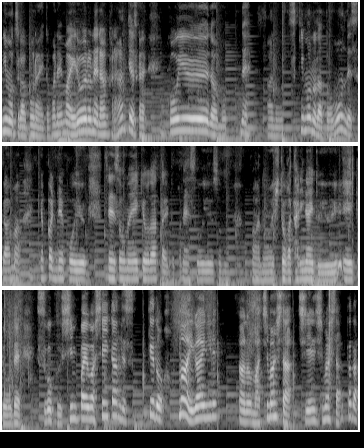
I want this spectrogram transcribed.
荷物が来ないとかね、まあ、いろいろね、なんか、なんていうんですかね、こういうのはもね、あの、つきものだと思うんですが、まあ、やっぱりね、こういう戦争の影響だったりとかね、そういうその、あの人が足りないという影響ですごく心配はしていたんですけど、まあ意外にね、あの待ちました、遅延しました。ただ、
